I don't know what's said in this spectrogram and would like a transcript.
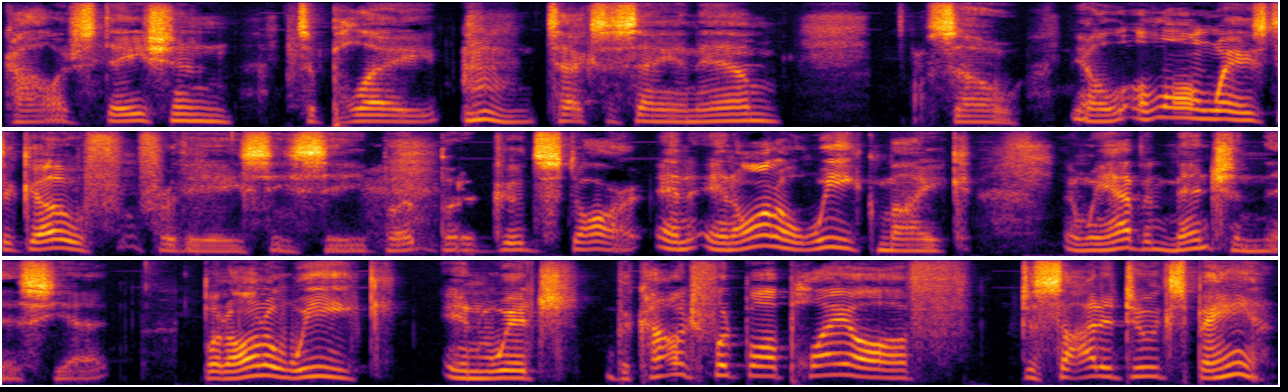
College Station to play Texas A&M. So you know, a long ways to go f- for the ACC, but but a good start. And and on a week, Mike, and we haven't mentioned this yet, but on a week in which the college football playoff decided to expand.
